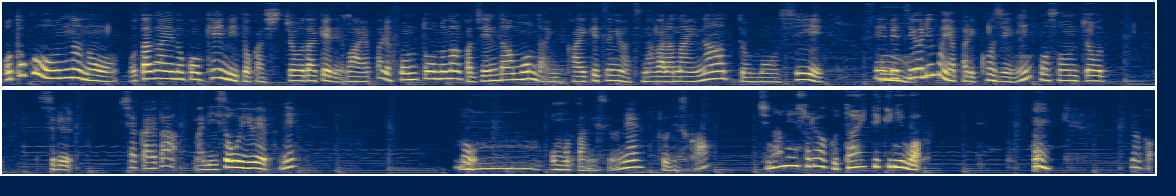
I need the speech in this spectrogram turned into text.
男女のお互いのこう権利とか主張だけではやっぱり本当のなんかジェンダー問題に解決にはつながらないなって思うし性別よりもやっぱり個人を尊重する社会が、まあ、理想を言えばねとうん思ったんですよね。どうですか？ちなみにそれは具体的には、なんか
